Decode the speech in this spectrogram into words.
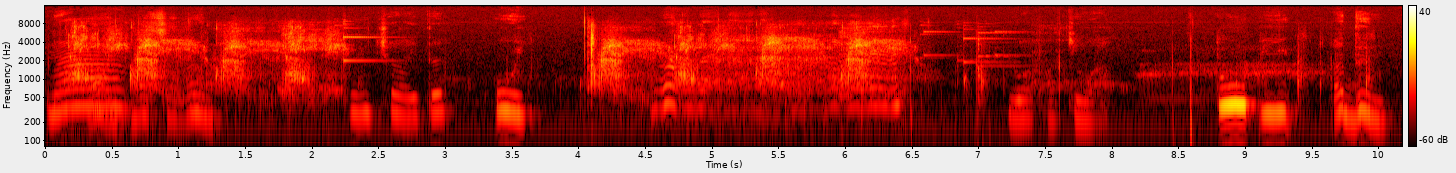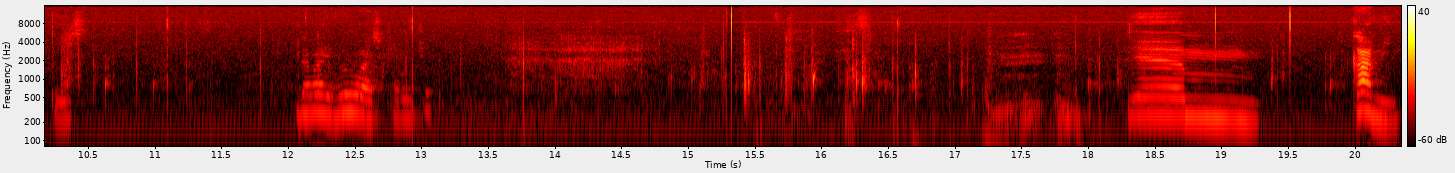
На, получайте. Ой. Два факела. Тупик. Один. То есть. Давай, вилазь, короче. Эм, камень.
